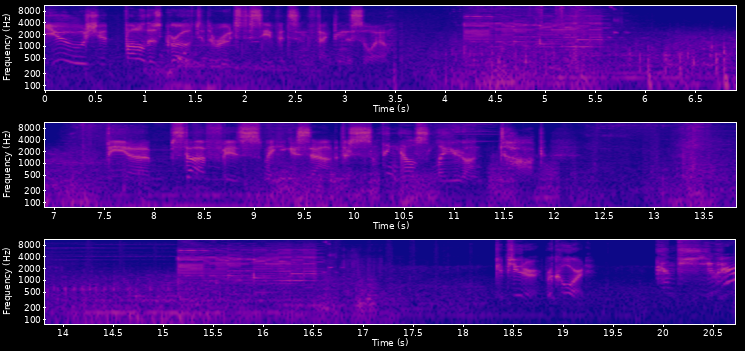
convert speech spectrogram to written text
You should follow this growth to the roots to see if it's infecting the soil. The uh, stuff is making a sound, but there's something else layered on top. Record. Computer?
